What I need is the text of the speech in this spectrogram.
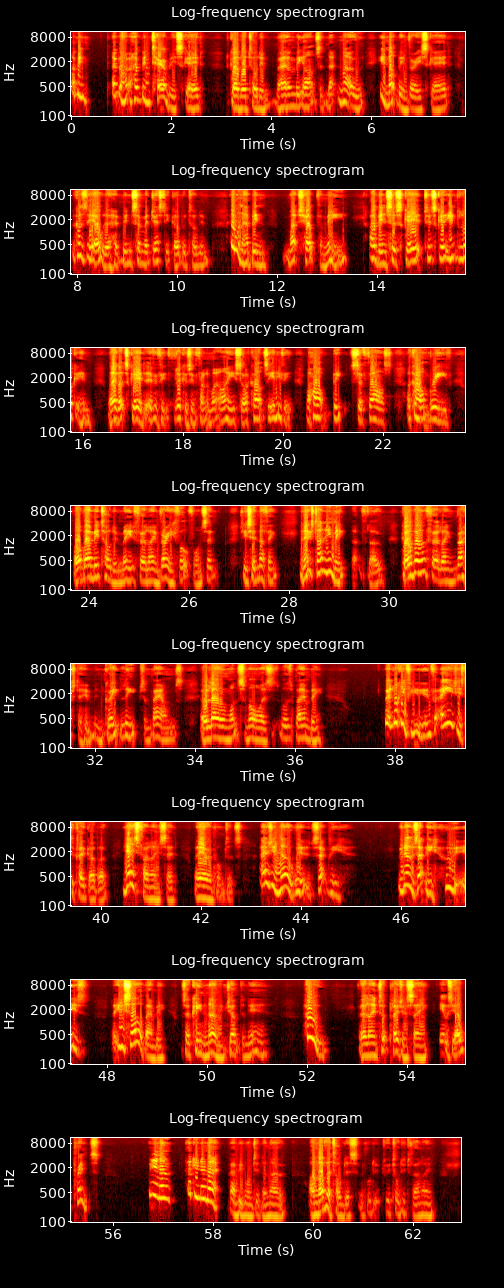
I've been, I have been terribly scared. Gobo told him. Bambi answered that no, he had not been very scared. Because the elder had been so majestic, Gobo told him. It wouldn't have been much help for me. I've been so scared, too scared even to look at him. When I got scared, everything flickers in front of my eyes, so I can't see anything. My heart beats so fast, I can't breathe. Well, Bambi told him made Fairlane very thoughtful and said, she said nothing. The next time they meet, uh, though, Gobo and Fairlane rushed to him in great leaps and bounds. Alone once more as was Bambi. We're looking for you for ages, declared Gobo. Yes, Fairlane said, with air of importance. As you know, we exactly we know exactly who it is that you saw, Bambi. So keen to know, he jumped in the air. Who? Fairlane took pleasure in saying, It was the old prince. Well, you know, how do you know that? Bambi wanted to know. Our mother told us, retorted, retorted Fairlane.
